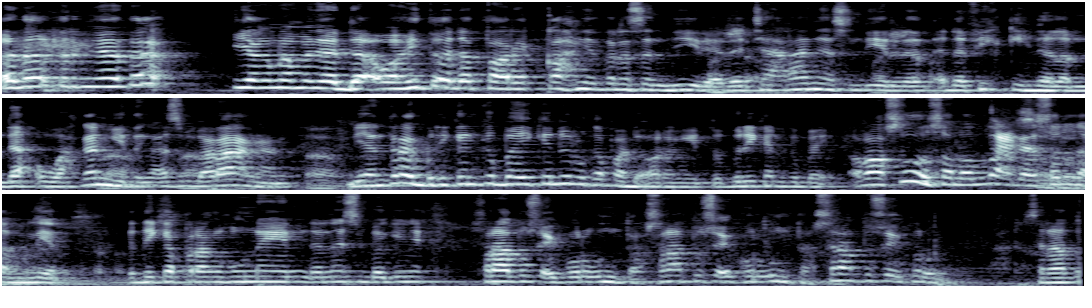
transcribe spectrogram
Padahal ternyata yang namanya dakwah itu ada tarekahnya tersendiri, ada Masya Allah. caranya sendiri, ada fikih dalam dakwah kan Ah, gitu nggak ah, sembarangan. ah. Di antara berikan kebaikan dulu kepada orang itu, berikan kebaikan. Rasul Shallallahu Alaihi Wasallam lihat ketika perang Hunain dan lain sebagainya, 100 ekor unta, 100 ekor unta, 100 ekor unta. 100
